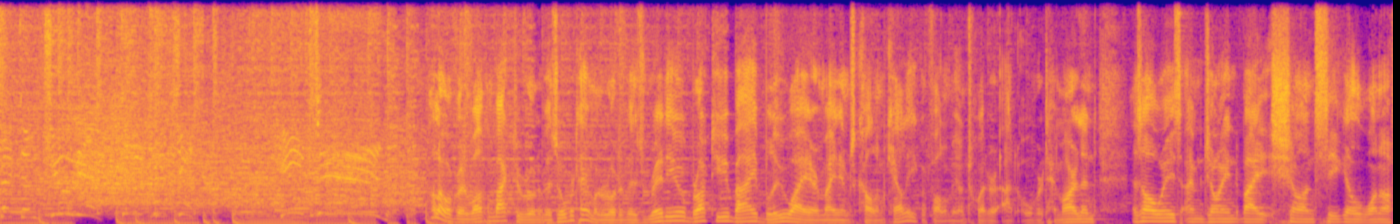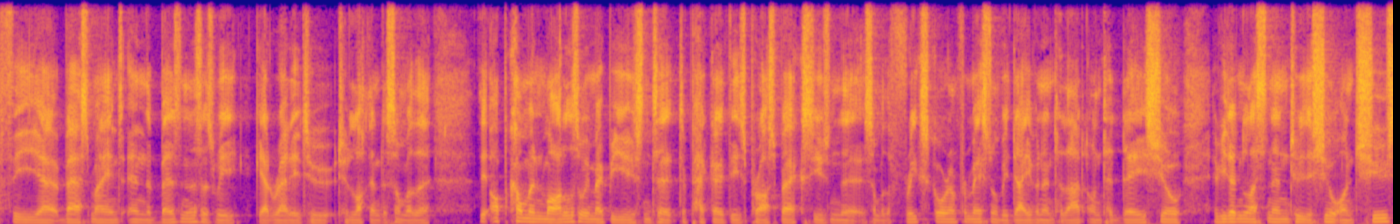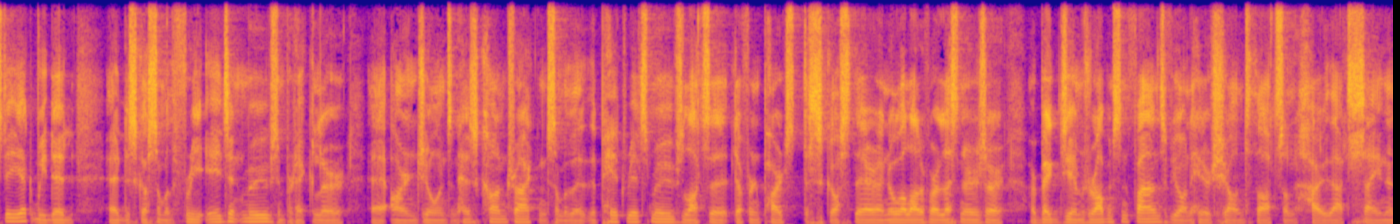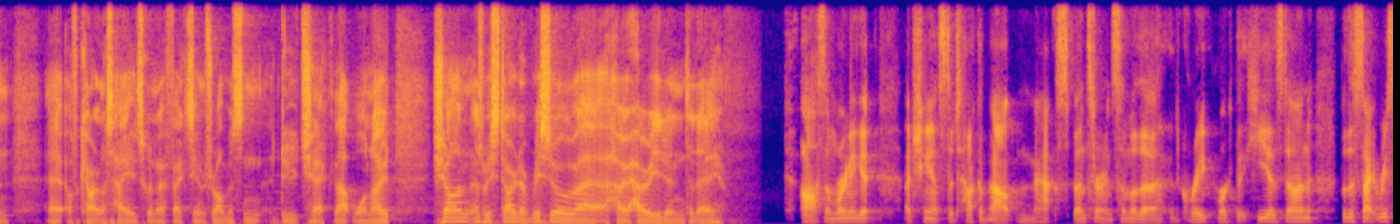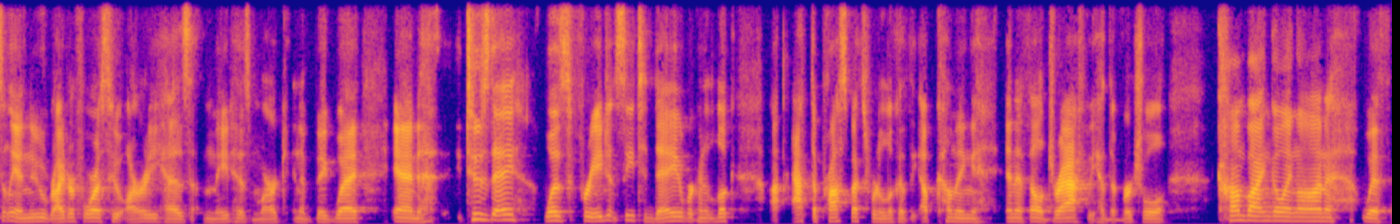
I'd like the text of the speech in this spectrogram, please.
Beckham Jr. Hello, everyone. Welcome back to RotoViz Overtime on RotoViz Radio, brought to you by Blue Wire. My name is Colm Kelly. You can follow me on Twitter at Overtime Ireland. As always, I'm joined by Shawn Siegele, one of the uh, best minds in the business, as we get ready to to look into some of the the upcoming models that we might be using to, to pick out these prospects using the some of the freak score information. We'll be diving into that on today's show. If you didn't listen into the show on Tuesday yet, we did uh, discuss some of the free agent moves, in particular uh, Aaron Jones and his contract, and some of the, the Patriots moves. Lots of different parts discussed there. I know a lot of our listeners are, are big James Robinson fans. If you want to hear Shawn's thoughts on how that signing uh, of Carlos Hyde is going to affect James Robinson, do check that one out. Shawn, as we start every show, uh, how, how are you doing today? Awesome. We're going to get a chance to talk about Matt Spencer and some of the great work that he has done for the site recently. A new writer for us who already has made his mark in a big way. And Tuesday was free agency. Today, we're going to look uh, at the prospects. We're going to look at the upcoming NFL draft. We had the virtual combine going on with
